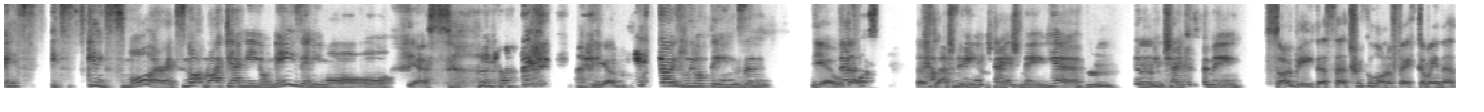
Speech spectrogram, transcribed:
it's it's getting smaller. It's not right down near your knees anymore. Or yes yeah it's those little things. And yeah well that's that, that's helped me and changed me. Yeah. Mm. Mm. changes for me. so big that's that trickle on effect i mean that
